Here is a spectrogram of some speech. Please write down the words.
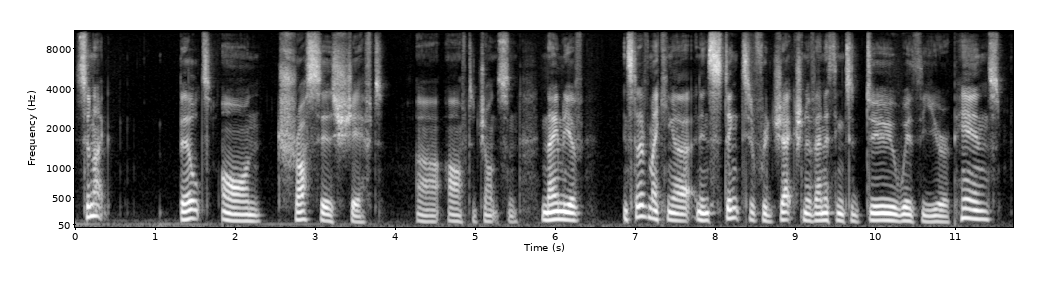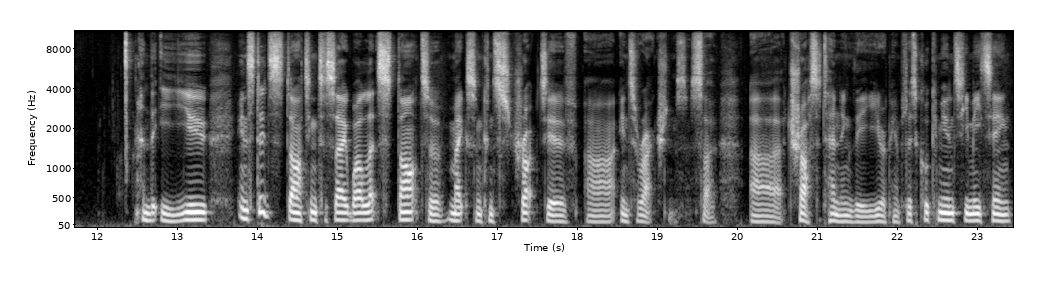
Sunak built on Truss's shift uh, after Johnson, namely of instead of making a, an instinctive rejection of anything to do with the Europeans and the EU, instead starting to say, well, let's start to make some constructive uh, interactions. So, uh, Truss attending the European Political Community meeting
